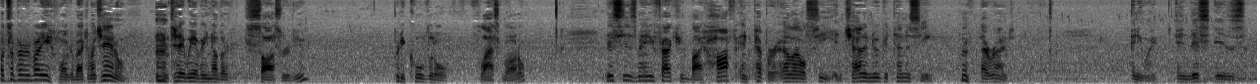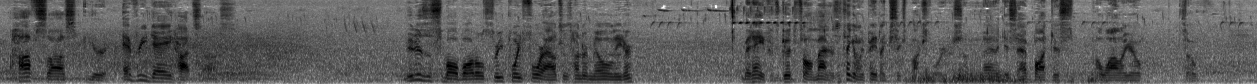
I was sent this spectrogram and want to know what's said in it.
What's up everybody? Welcome back to my channel. Today we have another sauce review. Pretty cool little flask bottle. This is manufactured by Hoff and Pepper LLC in Chattanooga, Tennessee. Hmm, that rhymes. Anyway, and this is Hoff sauce, your everyday hot sauce. It is a small bottle, 3.4 ounces, 100 milliliter. But hey, if it's good, that's all matters. I think I only paid like six bucks for it or something. Like I said, I bought this a while ago, so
